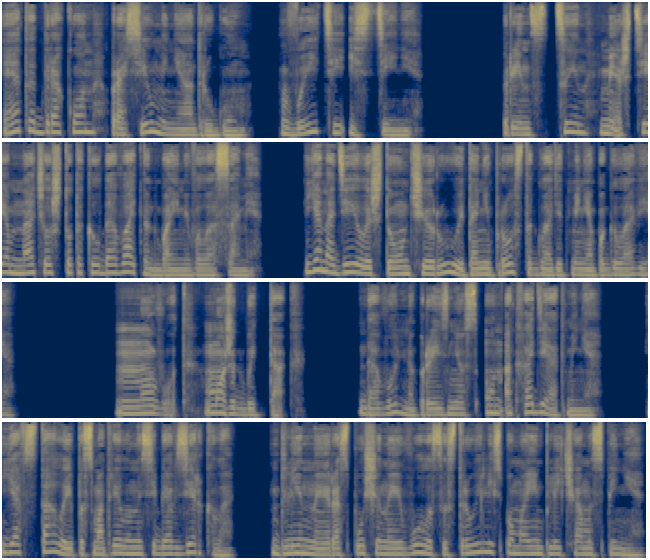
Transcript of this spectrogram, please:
Этот дракон просил меня о другом — выйти из тени. Принц Цин меж тем начал что-то колдовать над моими волосами. Я надеялась, что он чарует, а не просто гладит меня по голове. «Ну вот, может быть так», — довольно произнес он, отходя от меня. Я встала и посмотрела на себя в зеркало. Длинные распущенные волосы струились по моим плечам и спине.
